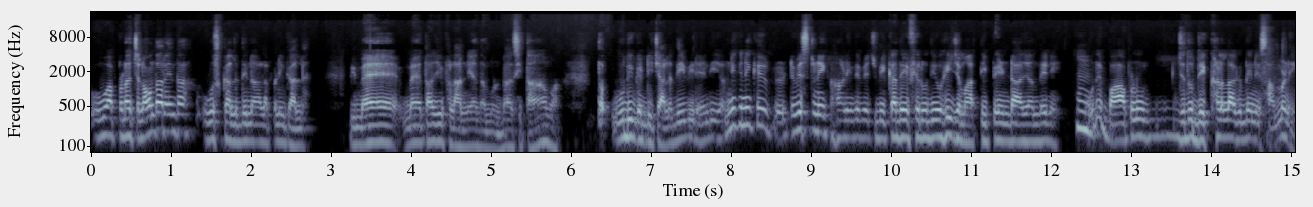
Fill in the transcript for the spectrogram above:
ਉਹ ਆਪਣਾ ਚਲਾਉਂਦਾ ਰਹਿੰਦਾ ਉਸ ਗੱਲ ਦੇ ਨਾਲ ਆਪਣੀ ਗੱਲ। ਵੀ ਮੈਂ ਮੈਂ ਤਾਂ ਜੀ ਫਲਾਨਿਆਂ ਦਾ ਮੁੰਡਾ ਸੀ ਤਾਂ ਵਾਂ। ਤਾਂ ਉਹਦੀ ਗੱਡੀ ਚੱਲਦੀ ਵੀ ਰਹਿੰਦੀ ਆ। ਨਿੱਕੇ ਨਿੱਕੇ ਟਵਿਸਟ ਨੇ ਕਹਾਣੀ ਦੇ ਵਿੱਚ ਵੀ ਕਦੇ ਫਿਰ ਉਹਦੀ ਉਹੀ ਜਮਾਤੀ ਪਿੰਡ ਆ ਜਾਂਦੇ ਨੇ। ਉਹਦੇ ਬਾਪ ਨੂੰ ਜਦੋਂ ਦੇਖਣ ਲੱਗਦੇ ਨੇ ਸਾਹਮਣੇ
